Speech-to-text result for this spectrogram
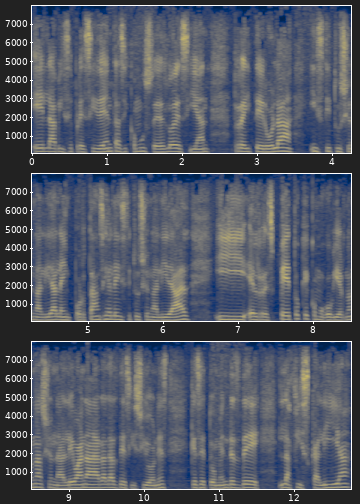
Eh, la vicepresidenta, así como ustedes lo decían, reiteró la institucionalidad, la importancia de la institucionalidad y el respeto que como gobierno nacional le van a dar a las decisiones que se tomen desde la Fiscalía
